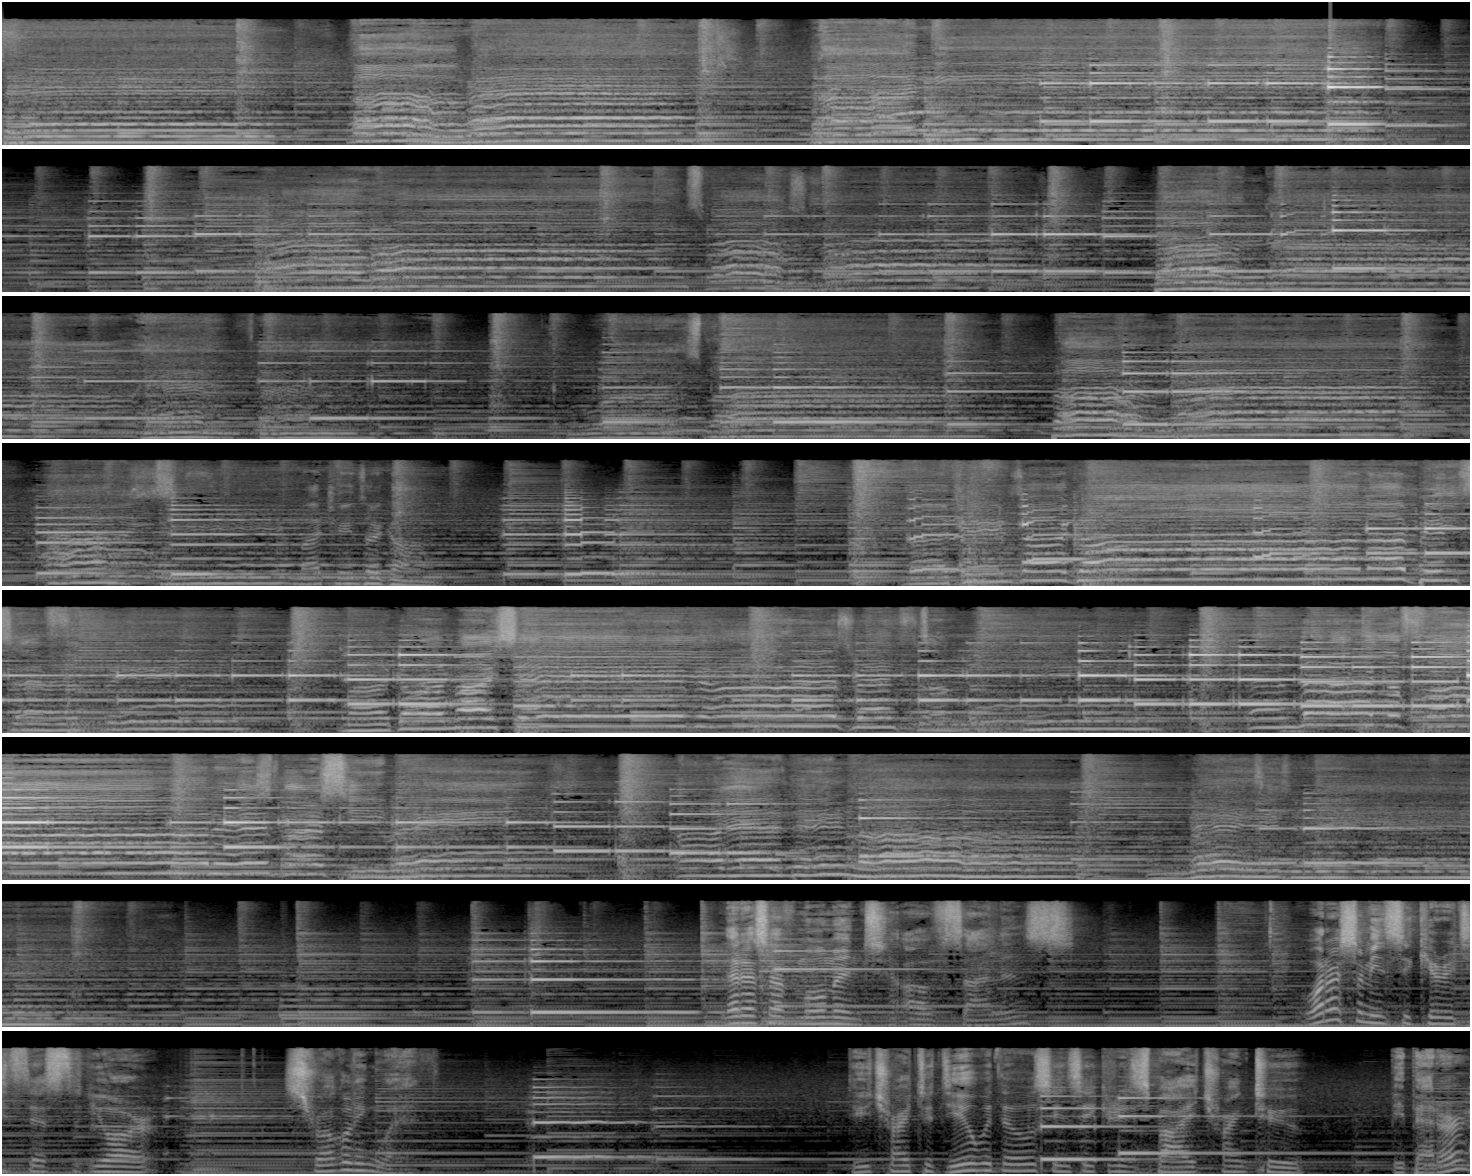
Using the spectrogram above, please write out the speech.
that my Savior has ransomed me. And like a flood, His mercy reigns. Unending love, amazing. Let us have a What are some insecurities that you are struggling with? Do you try to deal with those insecurities by trying to be better?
